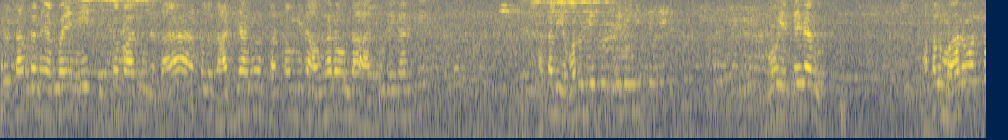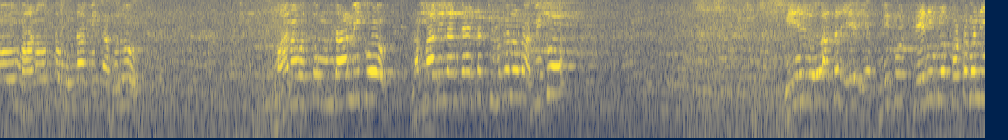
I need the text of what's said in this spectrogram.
ప్రశాంత్ అనే అబ్బాయిని చిత్తబాదిందట అసలు రాజ్యాంగం చట్టం మీద అవగాహన ఉందా ఎస్ఐ గారికి అసలు ఎవరు మీకు ట్రైనింగ్ ఇచ్చింది ఓ ఎస్ఐ గారు అసలు మానవత్వం మానవత్వం ఉందా మీకు అసలు? మానవత్వం ఉందా మీకు? లంబాడీలు అంటే అంత చులకనున్నా మీకు? మీరు అసలు మీకు ట్రైనింగ్లో కొట్టమని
